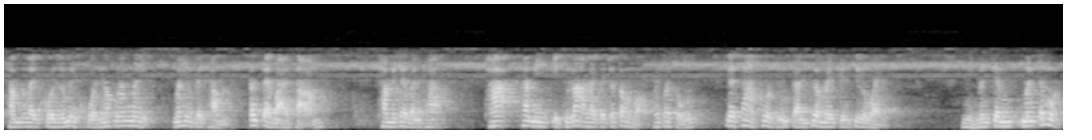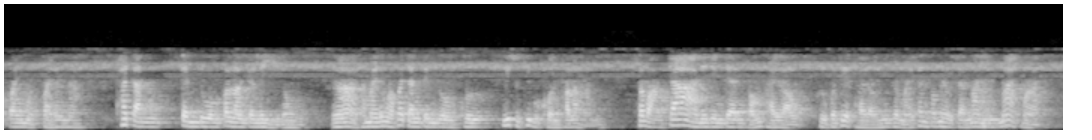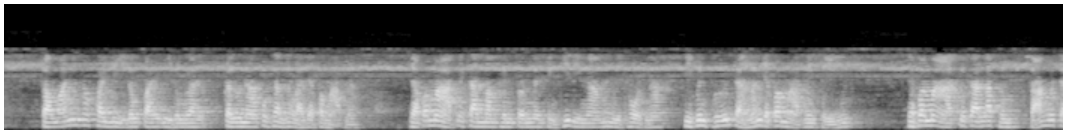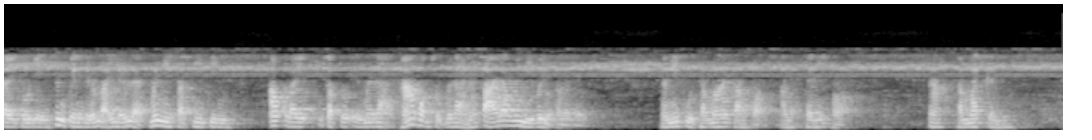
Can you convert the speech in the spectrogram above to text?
ทำอะไรควรหรือไม่ควรนอกนั้นไม่ไม่ให้ไปทำตั้งแต่บ่ายสามถ้าไม่ใช่บรรพระพระถ้ามีกิจธุระอะไรก็จะต้องบอกให้พระสงฆ์ได้ทราบทั่วถึงกันเพื่อไม่เป็นที่ระแวงนี่มันจะมันจะหมดไปหมดไปแล้วนะ พระจันทร์เต็มดวงกำลังจะหลีลงนะทำไมถึงว่าพระจันทร์เต็มดวงคือวิสุทธิบุคคลพระรหันสว่างจ้าในดินแดนของไทยเรา คือประเทศไทยเรานี้สมัยท่านพระแม่จันทร์มั่นมีมากมายต่อมานี้ต้องคอยหลีลงไปหลีลงไรกรุณาพวกท่านทั้งหลายอย่าประมาทนะอย่าประมาทในการบำเพ็ญตนในสิ่งที่ดีงามไม่มีโทษนะที่พื้นพื้นจากนั้นอย่าประมาทในศีลอย่าประมาทในการรักษาหัวใจตัวเอง ซึ่งเป็นเหลวไหลเหลวแหลกไม่มีสัตว์จริง เอาอะไรกับตัวเองไม่ได้ หาความสุขไม่ได้นะตายแล้วไม่มีประโยชน์อะไรเลยอันนี้พูดธรรมะให้ฟังก่อนเอาละแค่นี้พอนะทำวัดกันดี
